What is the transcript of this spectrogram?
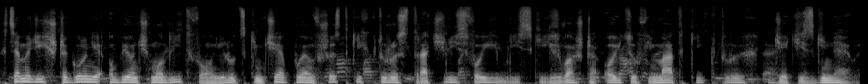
Chcemy dziś szczególnie objąć modlitwą i ludzkim ciepłem wszystkich, którzy stracili swoich bliskich, zwłaszcza ojców i matki, których dzieci zginęły.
